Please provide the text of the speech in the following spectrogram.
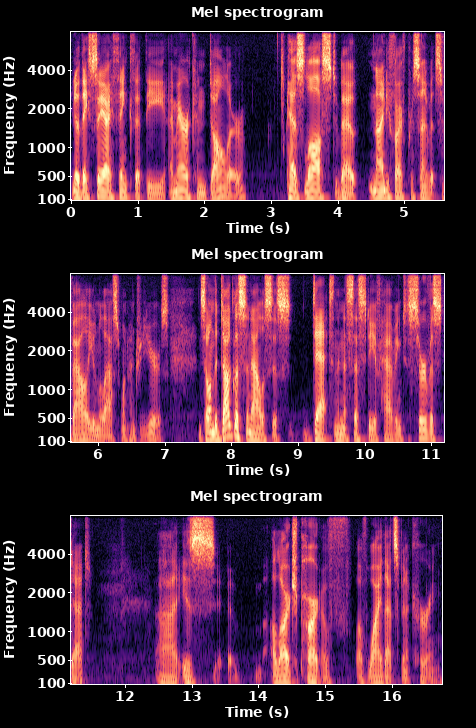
you know, they say, I think, that the American dollar has lost about 95% of its value in the last 100 years. And so, on the Douglas analysis, debt and the necessity of having to service debt uh, is a large part of, of why that's been occurring.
